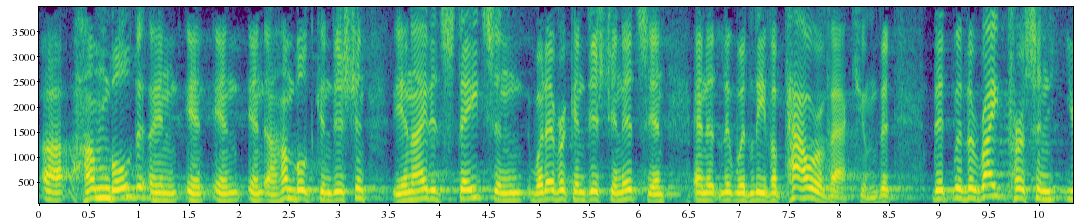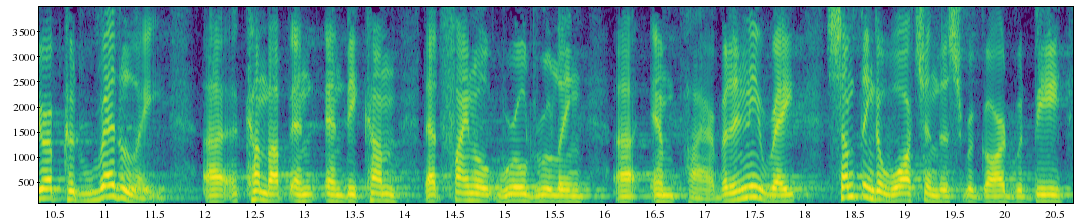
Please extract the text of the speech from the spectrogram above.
uh, humbled in, in, in, in, a humbled condition, the United States in whatever condition it's in, and it would leave a power vacuum that, that with the right person, Europe could readily uh, come up and, and become that final world ruling uh, empire. But at any rate, something to watch in this regard would be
